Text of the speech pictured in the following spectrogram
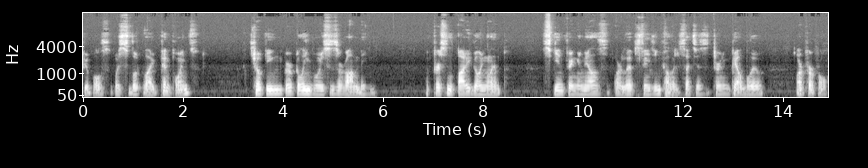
pupils, which look like pinpoints, choking, gurgling voices or vomiting, a person's body going limp, skin, fingernails, or lips changing colors, such as turning pale blue or purple,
